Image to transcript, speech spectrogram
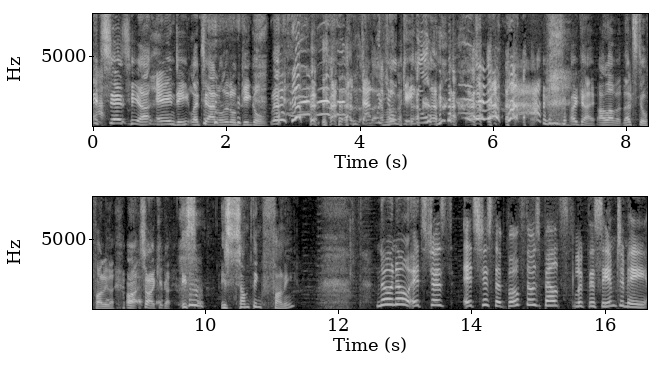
it says here, Andy lets out a little giggle. that was your giggle? okay, I love it. That's still funny though. All right, sorry, keep going. Is, is something funny? No, no, it's just it's just that both those belts look the same to me.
